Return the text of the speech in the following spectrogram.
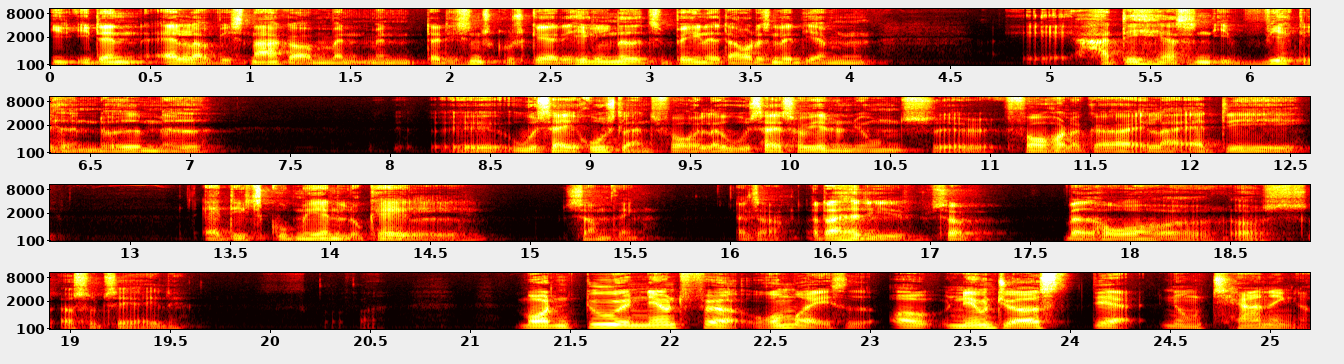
i, i den alder, vi snakker om, men, men da de sådan skulle skære det hele ned til benet, der var det sådan lidt, jamen, øh, har det her sådan i virkeligheden noget med øh, USA-Ruslands forhold, eller USA-Sovjetunionens øh, forhold at gøre, eller er det, er det sgu mere en lokal something? Altså, og der havde de så været hårdere at, at, at sortere i det. Morten, du øh, nævnte før rumræset, og nævnte jo også der nogle terninger,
